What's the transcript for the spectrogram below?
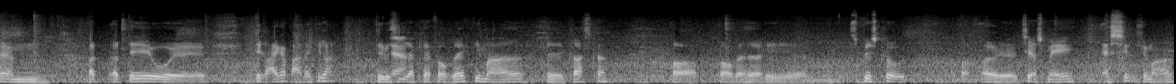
noget. Øhm, og, og det er jo, øh, det rækker bare rigtig langt. Det vil sige, at Ja. jeg kan få rigtig meget øh, græskar og, og, hvad hedder det, øh, spidskål og, øh, til at smage af sindssygt meget.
